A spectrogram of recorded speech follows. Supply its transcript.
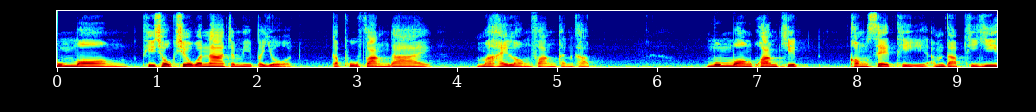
มุมมองที่โชคเชื่อว่าน่าจะมีประโยชน์ กับผู้ฟังได้มาให้ลองฟังกันครับ มุมมองความคิดของเศรษฐีอันดับที่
